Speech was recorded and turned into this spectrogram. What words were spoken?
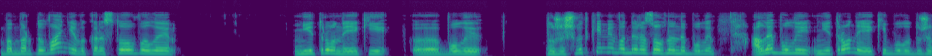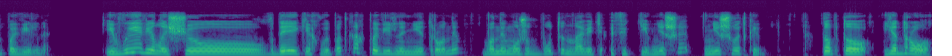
бомбардування використовували нейтрони, які е, були дуже швидкими, вони розогнані були, але були нейтрони, які були дуже повільні. І виявилося, що в деяких випадках повільні нейтрони вони можуть бути навіть ефективніші, ніж швидкі. Тобто ядро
